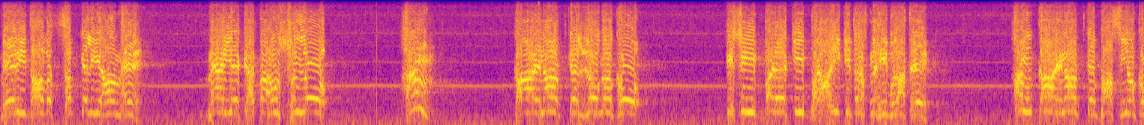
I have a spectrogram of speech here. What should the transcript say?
میری دعوت سب کے لیے عام ہے۔ میں یہ کہتا ہوں، سن لو۔ ہم کائنات کے لوگوں کو کسی بڑے کی بڑائی کی طرف نہیں بلاتے۔ ہم کائنات کے باسیوں کو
